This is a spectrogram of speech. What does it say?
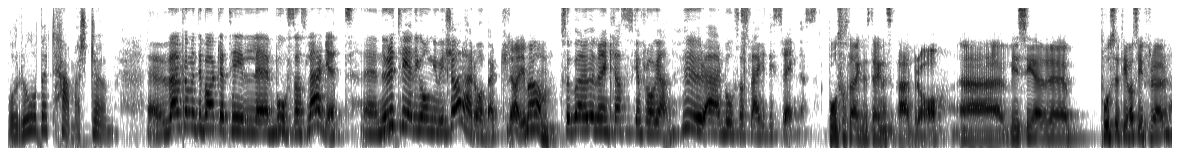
och Robert Hammarström. Eh, Välkommen tillbaka till eh, bostadsläget. Eh, Nu är det tredje gången vi kör här Robert. Jajamän! Så börjar vi med den klassiska frågan. Hur är bostadsläget i Strängnäs? Bostadsläget i Strängnäs är bra. Vi ser positiva siffror.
